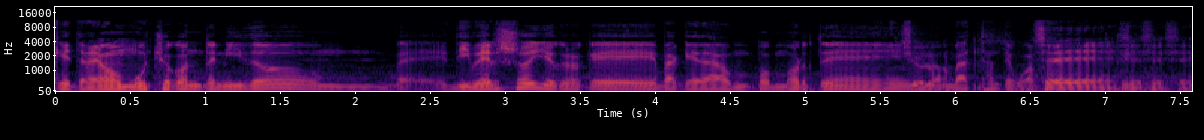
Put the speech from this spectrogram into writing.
que traemos mucho contenido mm, eh, diverso y yo creo que va a quedar un postmortem Chulo. bastante guapo. Sí, sí, sí, sí.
